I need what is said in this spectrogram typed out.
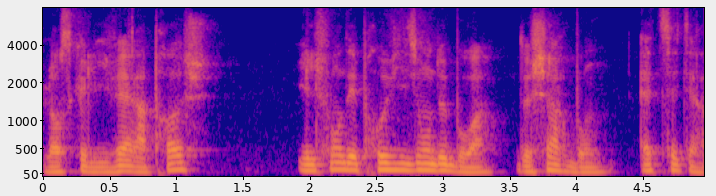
Lorsque l'hiver approche, ils font des provisions de bois, de charbon, etc.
